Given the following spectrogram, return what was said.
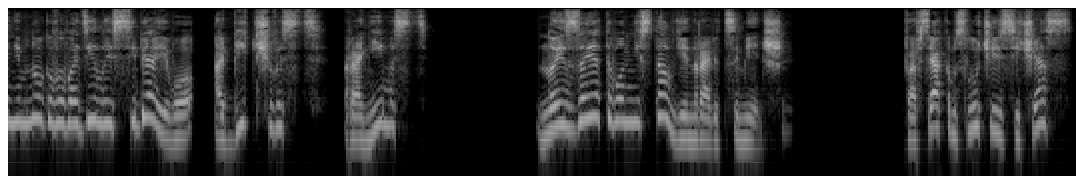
немного выводила из себя его обидчивость, ранимость, но из-за этого он не стал ей нравиться меньше. Во всяком случае сейчас,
